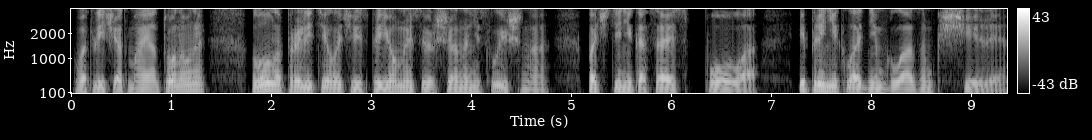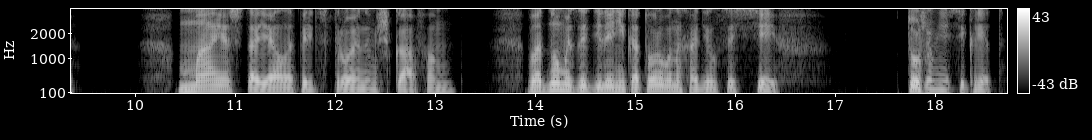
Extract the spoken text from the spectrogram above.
В отличие от Майи Антоновны, Лола пролетела через приемную совершенно неслышно, почти не касаясь пола, и приникла одним глазом к щели. Майя стояла перед встроенным шкафом, в одном из отделений которого находился сейф. Тоже мне секрет.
